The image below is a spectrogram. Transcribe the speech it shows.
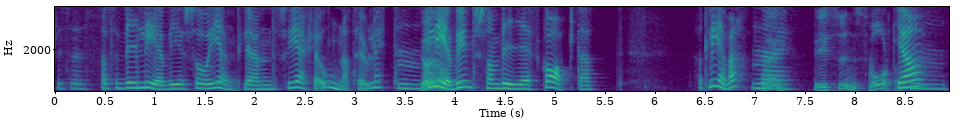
Precis. Alltså vi lever ju så egentligen så jäkla onaturligt. Mm. Vi ja. lever ju inte som vi är skapta att, att leva. Nej. Det är svinsvårt. Alltså. Ja, Mm.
